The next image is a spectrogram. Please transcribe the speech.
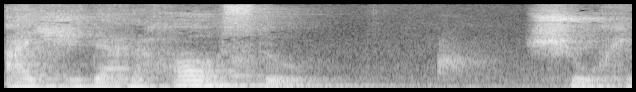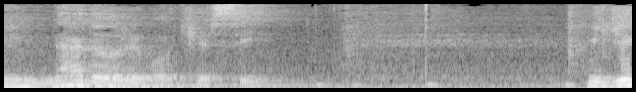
اجدرهاست و شوخی نداره با کسی. میگه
